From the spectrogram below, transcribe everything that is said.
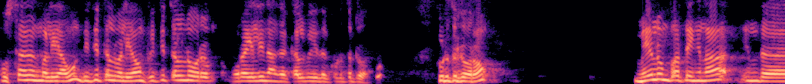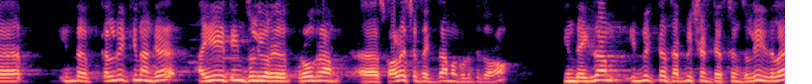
புஸ்தகம் வழியாகவும் டிஜிட்டல் வழியாகவும் டிஜிட்டல்னு ஒரு முறையிலையும் நாங்கள் கல்வி இதை கொடுத்துட்டு வரோம் கொடுத்துட்டு வரோம் மேலும் பார்த்தீங்கன்னா இந்த இந்த கல்விக்கு நாங்கள் ஐஐடின்னு சொல்லி ஒரு ப்ரோக்ராம் ஸ்காலர்ஷிப் எக்ஸாமை கொடுத்துட்டு வரோம் இந்த எக்ஸாம் இன்விக்டஸ் அட்மிஷன் டெஸ்ட்னு சொல்லி இதில்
